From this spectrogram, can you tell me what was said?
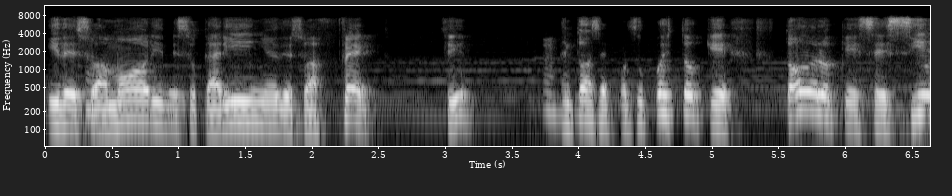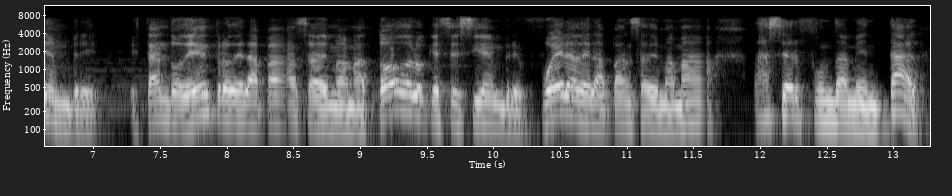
y de su amor y de su cariño y de su afecto. ¿sí? Entonces, por supuesto que todo lo que se siembre estando dentro de la panza de mamá, todo lo que se siembre fuera de la panza de mamá va a ser fundamental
